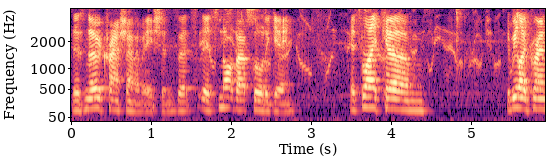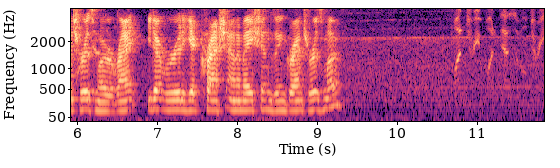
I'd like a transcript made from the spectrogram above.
There's no crash animations. That's it's not that sort of game. It's like um, it'd be like Gran Turismo, right? You don't really get crash animations in Gran Turismo. 131 decimal tree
